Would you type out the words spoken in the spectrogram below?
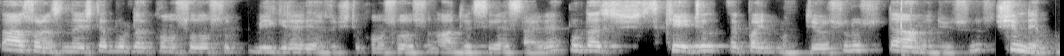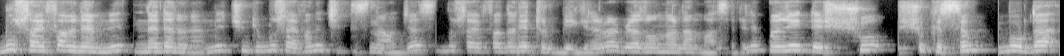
Daha sonrasında işte burada konsolosluk bilgileri yazıyor. İşte konsolosun adresi vesaire. Burada schedule appointment diyorsunuz. Devam ediyorsunuz. Şimdi bu sayfa önemli. Neden önemli? Çünkü bu sayfanın çıktısını alacağız. Bu sayfada ne tür bilgiler var? Biraz onlardan bahsedelim. Öncelikle şu şu kısım burada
